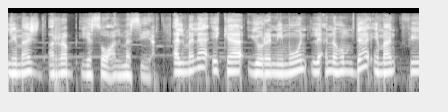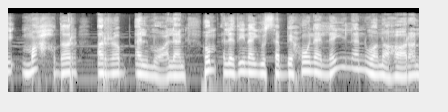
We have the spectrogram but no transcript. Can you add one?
لمجد الرب يسوع المسيح. الملائكة يرنمون لأنهم دائما في محضر الرب المعلن، هم الذين يسبحون ليلا ونهارا،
